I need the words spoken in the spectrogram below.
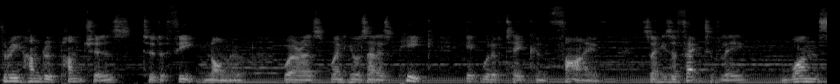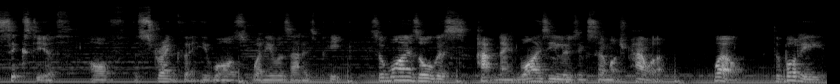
300 punches to defeat Nomu, whereas when he was at his peak, it would have taken five. So he's effectively 1 60th of the strength that he was when he was at his peak. So why is all this happening? Why is he losing so much power? Well, the body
